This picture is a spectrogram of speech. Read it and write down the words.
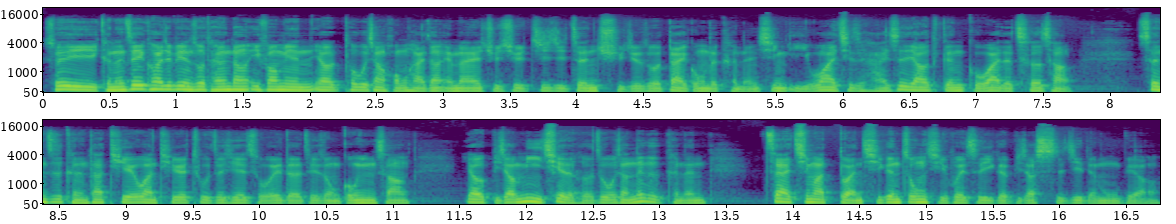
所以可能这一块就变成说，台湾当一方面要透过像红海这样 M I H 去积极争取，就是说代工的可能性以外，其实还是要跟国外的车厂，甚至可能它 Tier One、Tier Two 这些所谓的这种供应商，要比较密切的合作。我想那个可能在起码短期跟中期会是一个比较实际的目标。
